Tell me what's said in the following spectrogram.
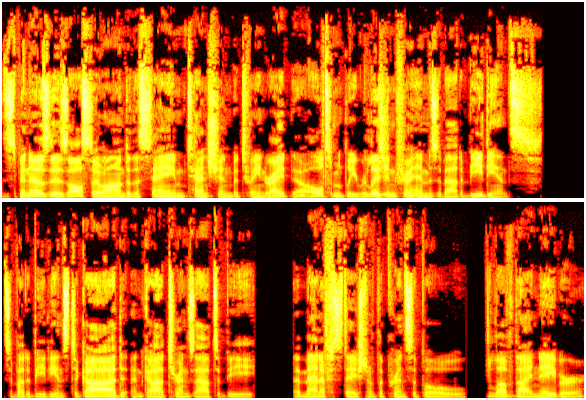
Spinoza is also onto the same tension between, right? Ultimately, religion for him is about obedience. It's about obedience to God, and God turns out to be a manifestation of the principle, love thy neighbor.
